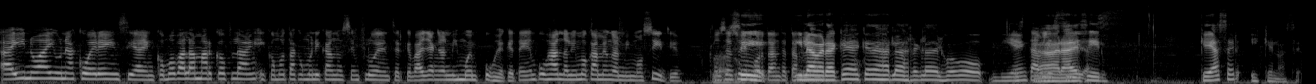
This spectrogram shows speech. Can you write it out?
ahí no hay una coherencia en cómo va la marca offline y cómo está comunicando ese influencer, que vayan al mismo empuje, que estén empujando el mismo camión al mismo sitio. Entonces, eso es Sí, importante y también. la verdad que hay que dejar las reglas del juego bien claras, es decir, qué hacer y qué no hacer.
